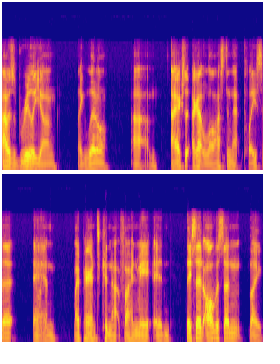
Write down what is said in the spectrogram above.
I was really young, like little. Um I actually I got lost in that playset no. and my parents could not find me and they said all of a sudden like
